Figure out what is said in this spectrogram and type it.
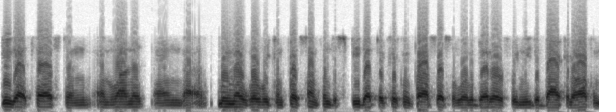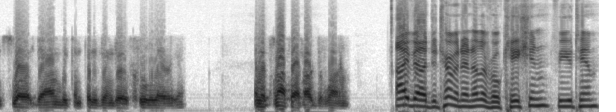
do that test and and learn it, and uh, we know where we can put something to speed up the cooking process a little bit, or if we need to back it off and slow it down, we can put it into a cool area. And it's not that hard to learn. I've uh, determined another vocation for you, Tim.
